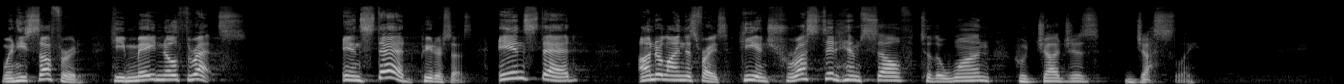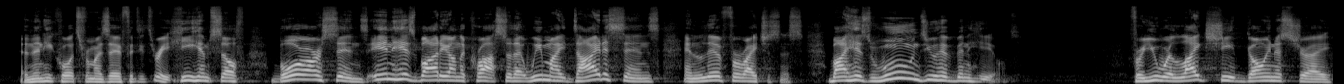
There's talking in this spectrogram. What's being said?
When he suffered, he made no threats. Instead, Peter says, instead, Underline this phrase He entrusted himself to the one who judges justly. And then he quotes from Isaiah 53 He himself bore our sins in his body on the cross so that we might die to sins and live for righteousness. By his wounds you have been healed. For you were like sheep going astray,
